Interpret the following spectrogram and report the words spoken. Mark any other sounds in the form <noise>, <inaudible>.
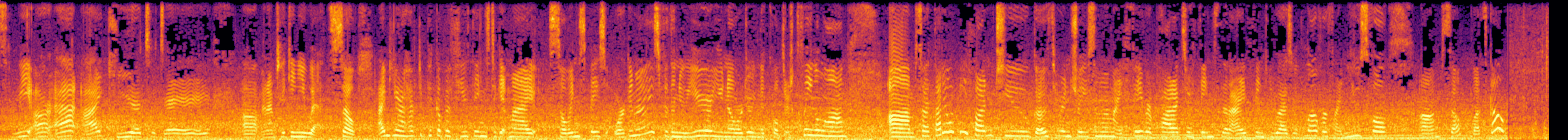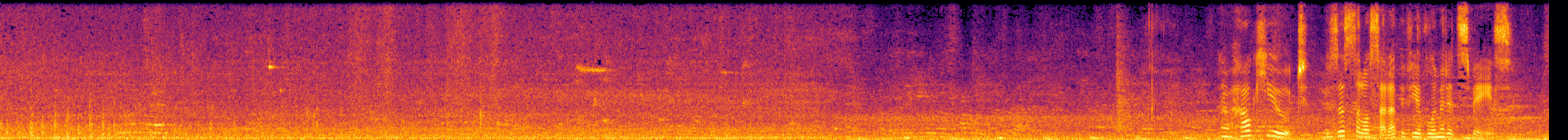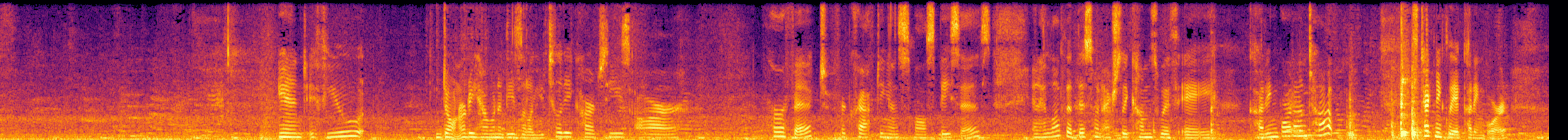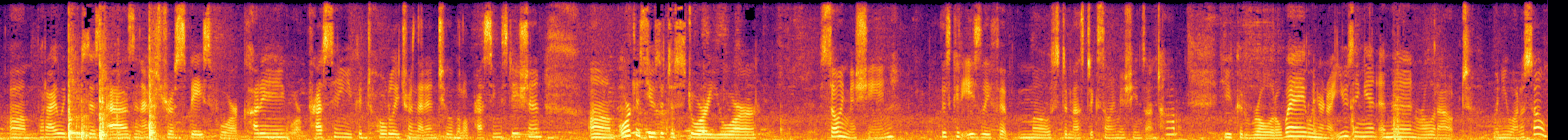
guys, we are at IKEA today um, and I'm taking you with. So I'm here, I have to pick up a few things to get my sewing space organized for the new year. You know, we're doing the Quilters Clean Along. Um, so I thought it would be fun to go through and show you some of my favorite products or things that I think you guys would love or find useful. Um, so let's go. How cute is this little setup if you have limited space? And if you don't already have one of these little utility carts, these are perfect for crafting on small spaces. And I love that this one actually comes with a cutting board on top. It's technically a cutting board, um, but I would use this as an extra space for cutting or pressing. You could totally turn that into a little pressing station um, or just use it to store your sewing machine. This could easily fit most domestic sewing machines on top. You could roll it away when you're not using it and then roll it out when you want to sew.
